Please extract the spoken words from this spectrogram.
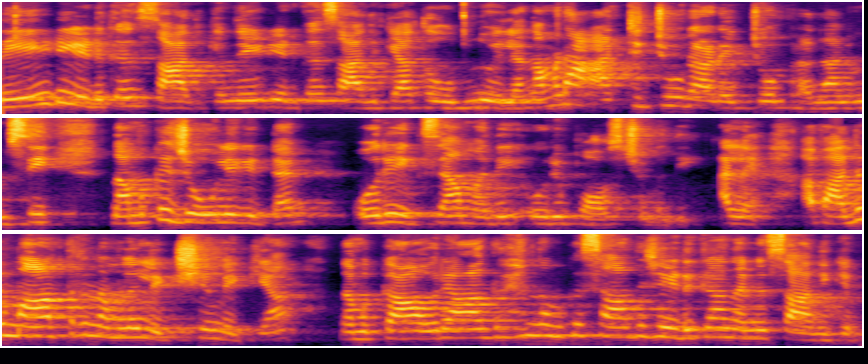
നേടിയെടുക്കാൻ സാധിക്കും. നേടിയെടുക്കാൻ സാധിക്കാത്ത ഒന്നുമില്ല. നമ്മുടെ ആറ്റിറ്റ്യൂഡാണ് ഏറ്റവും പ്രധാനം. സി നമുക്ക് ജോലി കിട്ടാൻ ഒരു എക്സാം മതി ഒരു പോസ്റ്റ് മതി അല്ലെ? അപ്പൊ അത് മാത്രം നമ്മൾ ലക്ഷ്യം വെക്കുക. നമുക്ക് ആ ഒരു ആഗ്രഹം നമുക്ക് സാധിച്ചെടുക്കാൻ തന്നെ സാധിക്കും.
